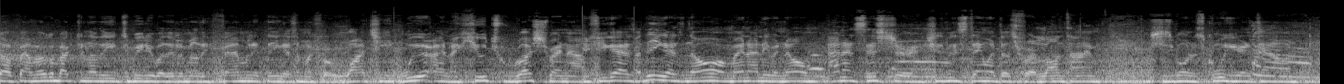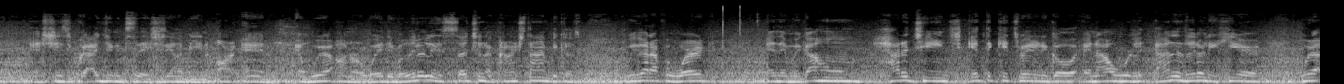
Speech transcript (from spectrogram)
up fam? Welcome back to another YouTube video by the Lomeli family. Thank you guys so much for watching. We are in a huge rush right now. If you guys, I think you guys know or might not even know, Ana's sister, she's been staying with us for a long time. She's going to school here in town and she's graduating today. She's gonna be an RN and we're on our way there. We're literally such in a crunch time because we got off of work and then we got home, had to change, get the kids ready to go, and now we're Ana's literally here. We're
